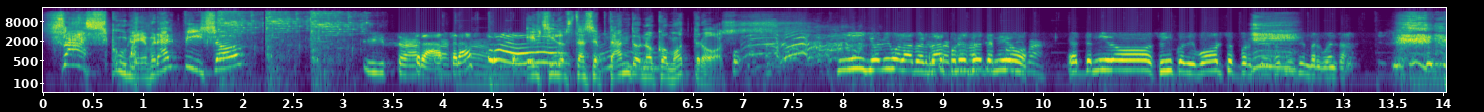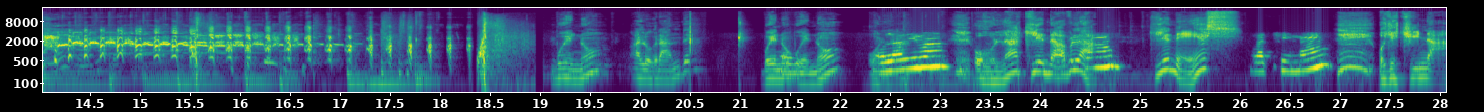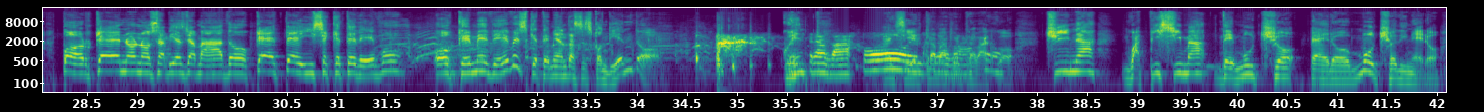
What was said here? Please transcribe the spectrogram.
¡Sas! ¿Culebra al piso? Y tras, Tras, tras, tras. Él sí lo está aceptando, no como otros. Sí, yo digo la verdad, por eso he tenido, he tenido cinco divorcios porque soy muy sinvergüenza. Bueno, a lo grande. Bueno, bueno. Hola, Diva. Hola, ¿quién habla? ¿Quién es? La China. Oye, China, ¿por qué no nos habías llamado? ¿Qué te hice que te debo? ¿O qué me debes que te me andas escondiendo? El trabajo. Ay, sí, el trabajo, el trabajo. China, guapísima, de mucho, pero mucho dinero.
